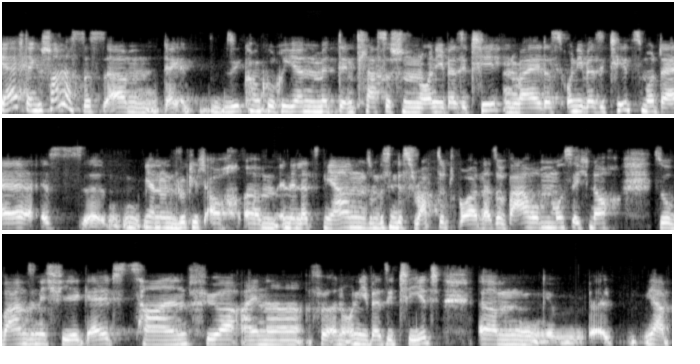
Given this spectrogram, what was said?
Ja, ich denke schon, dass das, ähm, der, sie konkurrieren mit den klassischen Universitäten, weil das Universitätsmodell ist äh, ja nun wirklich auch ähm, in den letzten Jahren so ein bisschen disrupted worden. Also warum muss ich noch so wahnsinnig viel Geld zahlen für eine, für eine Universität? Ähm, äh, ja,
